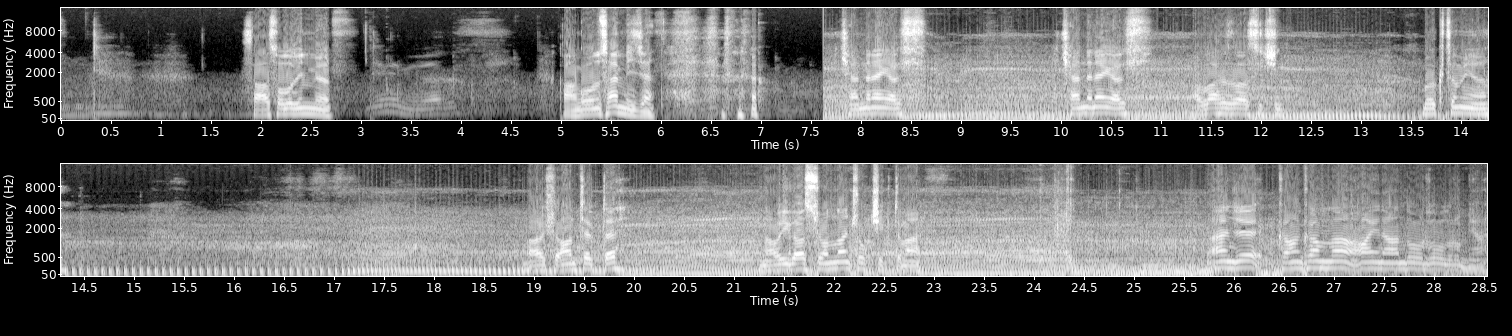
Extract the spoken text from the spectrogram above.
Sağ solu bilmiyorum. Kanka onu sen bileceksin. Kendine gel. Kendine gel. Allah rızası için. Bıktım ya. Aa, şu Antep'te navigasyondan çok çektim ha. Bence kankamla aynı anda orada olurum ya.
